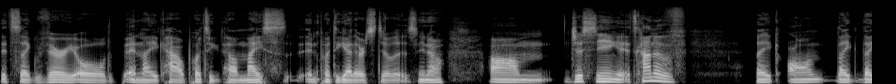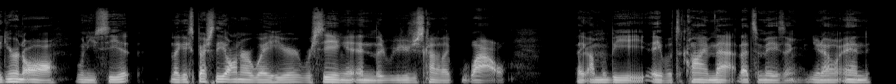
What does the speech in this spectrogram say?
It's like very old, and like how put to, how nice and put together it still is. You know, um, just seeing it, it's kind of like on like like you're in awe when you see it. Like especially on our way here, we're seeing it, and the, you're just kind of like, wow. Like I'm gonna be able to climb that. That's amazing, you know. And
